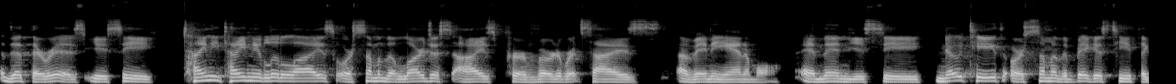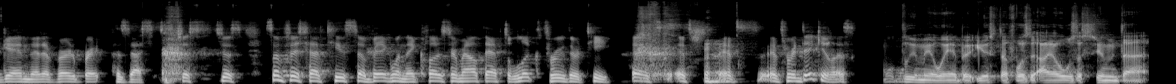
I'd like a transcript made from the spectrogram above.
that there is. You see tiny, tiny little eyes, or some of the largest eyes per vertebrate size of any animal. And then you see no teeth or some of the biggest teeth again that a vertebrate possesses. just just some fish have teeth so big when they close their mouth they have to look through their teeth. It's it's it's it's ridiculous. What blew me away about your stuff was that I always assumed that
